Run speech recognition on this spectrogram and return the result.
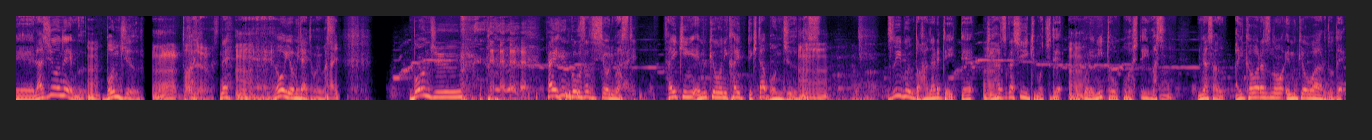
えーラジオネーム、んボンジュールうん。と書いてありるますね、うんえーを読みたいと思います。はい。ボンジュール 大変ご無沙汰しております。はい最近 M 教に帰ってきたボンジュールです。随分と離れていて、気恥ずかしい気持ちで、おもこれに投稿しています。皆さん、相変わらずの M 教ワールドで、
